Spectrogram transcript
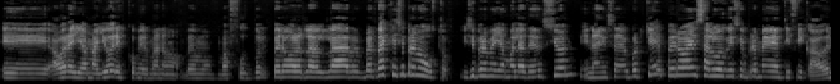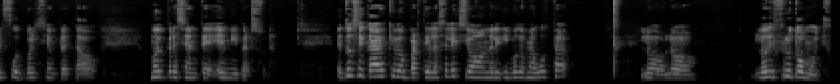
Eh, ahora ya mayores con mi hermano vemos más fútbol, pero la, la, verdad es que siempre me gustó y siempre me llamó la atención y nadie sabe por qué, pero es algo que siempre me ha identificado. El fútbol siempre ha estado muy presente en mi persona. Entonces cada vez que veo un partido de la selección, del equipo que me gusta, lo, lo, lo disfruto mucho.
